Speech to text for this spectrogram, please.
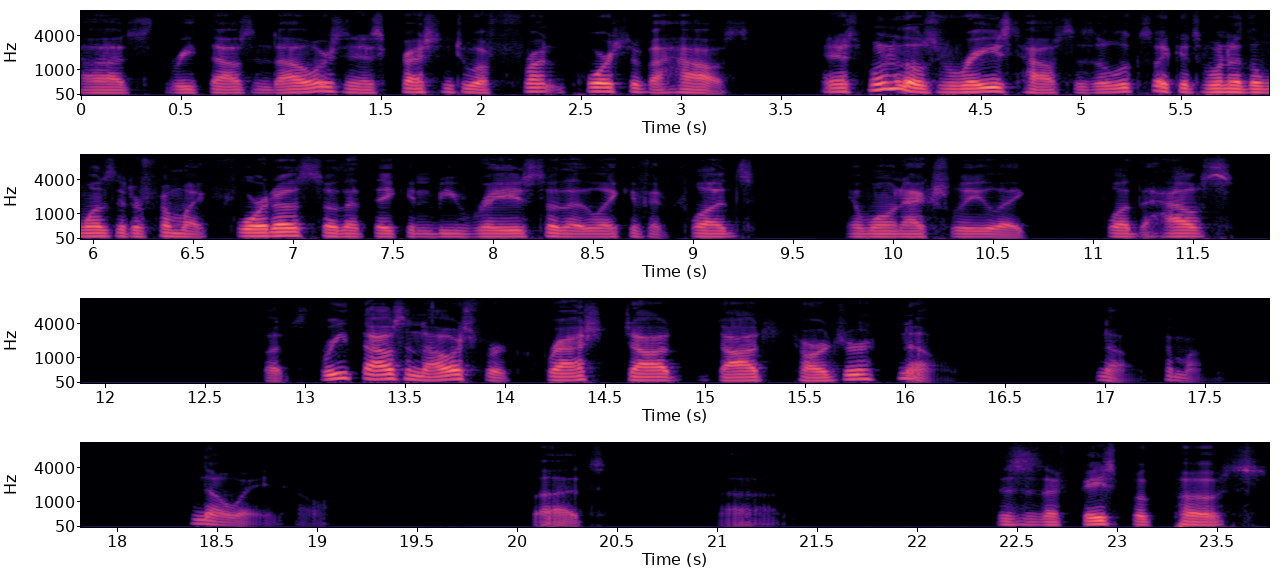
Uh, it's three thousand dollars, and it's crashed into a front porch of a house. And it's one of those raised houses. It looks like it's one of the ones that are from like Florida, so that they can be raised, so that like if it floods, it won't actually like flood the house. But three thousand dollars for a crashed Dodge Charger? No, no, come on, no way in hell. But uh, this is a Facebook post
